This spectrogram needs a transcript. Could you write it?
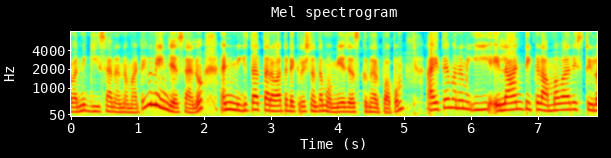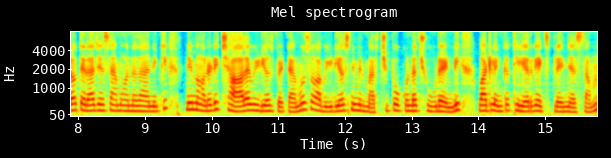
అవన్నీ గీసాను అన్నమాట ఇవి నేను చేశాను. అండ్ మిగతా తర్వాత డెకరేషన్ అంతా మమ్మీయే చేసుకున్నారు పాపం. అయితే మనం ఈ ఎలాంటి ఇక్కడ అమ్మవారి స్టిలౌత్ ఎలా చేసాము అన్నదానికి మేము ఆల్రెడీ చాలా వీడియోస్ పెట్టాము. సో ఆ వీడియోస్ని మీరు మర్చిపోకుండా చూడండి. వాటిలో ఇంకా క్లియర్గా ఎక్స్ప్లెయిన్ చేస్తాము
